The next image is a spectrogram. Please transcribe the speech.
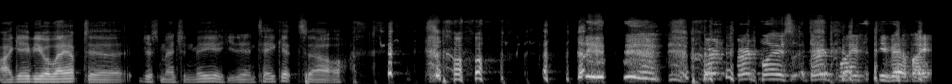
I gave you a layup to just mention me. You didn't take it, so third, third place, third place, Steve Ip. I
